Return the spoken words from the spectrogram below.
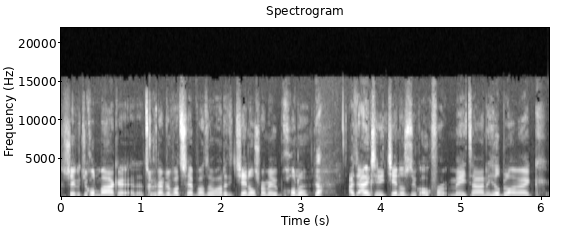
cirkeltje rondmaken. Eh, terug naar de WhatsApp wat we hadden, die channels waarmee we begonnen. Ja. Uiteindelijk zijn die channels natuurlijk ook voor Meta een heel belangrijk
